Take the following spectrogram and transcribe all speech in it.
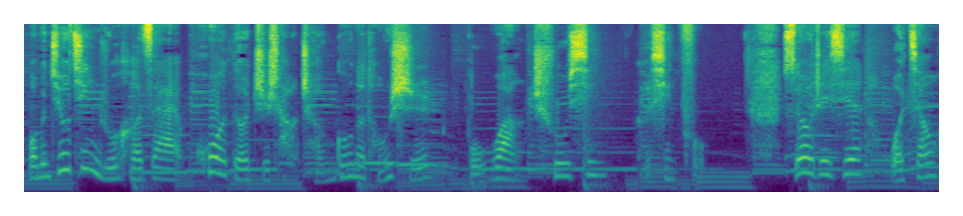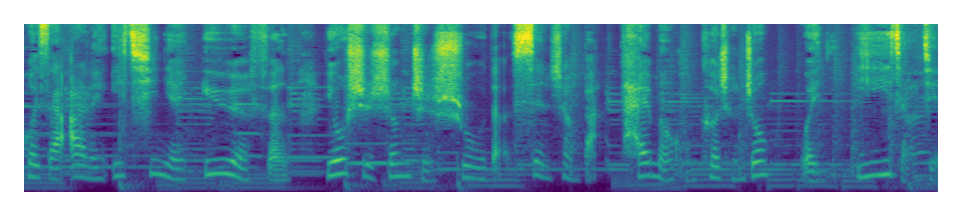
我们究竟如何在获得职场成功的同时，不忘初心和幸福？所有这些，我将会在二零一七年一月份优势升职术的线上版开门红课程中为你一一讲解。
